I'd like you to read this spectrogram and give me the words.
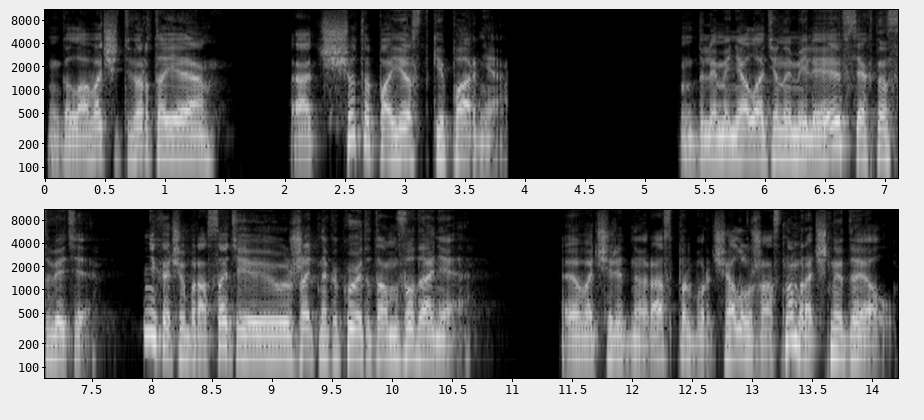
Глава 4. Отчёт о поездке парня. Для меня Латина милее всех на свете. Не хочу бросать её и уезжать на какое-то там задание. В очередной раз пробурчал ужасно мрачный Дэл.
